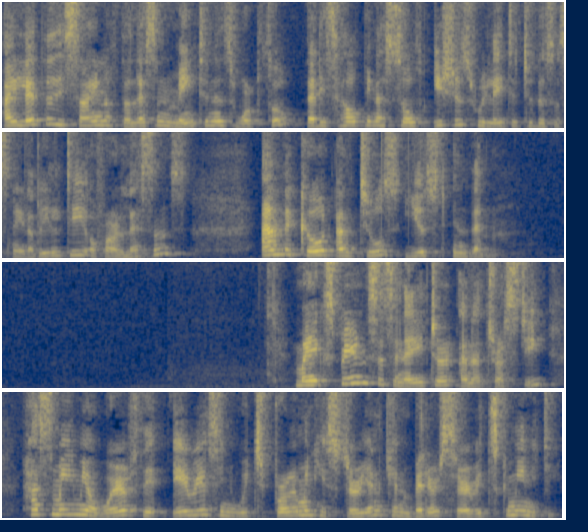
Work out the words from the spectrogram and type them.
I led the design of the lesson maintenance workflow that is helping us solve issues related to the sustainability of our lessons and the code and tools used in them. My experience as an editor and a trustee has made me aware of the areas in which Programming Historian can better serve its community.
